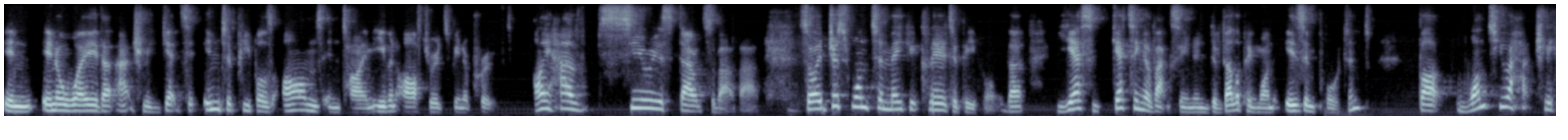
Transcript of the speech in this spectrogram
in, in a way that actually gets it into people's arms in time, even after it's been approved. I have serious doubts about that. So I just want to make it clear to people that yes, getting a vaccine and developing one is important. But once you actually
